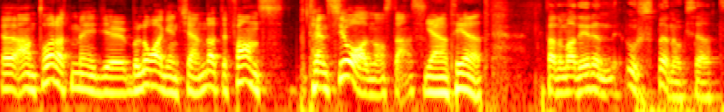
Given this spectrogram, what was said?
Jag antar att majorbolagen kände att det fanns potential någonstans. Garanterat. Fan, de hade ju den uspen också att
